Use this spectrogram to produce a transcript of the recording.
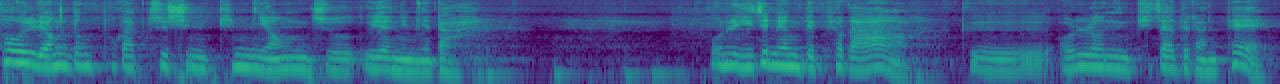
서울 영등포갑 출신 김영주 의원입니다. 오늘 이재명 대표가 그 언론 기자들한테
